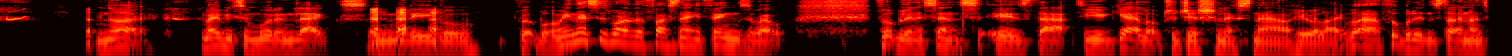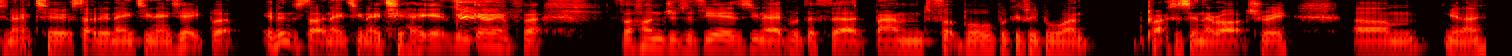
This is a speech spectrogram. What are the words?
no, maybe some wooden legs in medieval football. I mean, this is one of the fascinating things about football, in a sense, is that you get a lot of traditionalists now who are like, well, football didn't start in 1992, it started in 1888, but it didn't start in 1888. It had been going for for hundreds of years. You know, Edward III banned football because people weren't practicing their archery. Um, you know,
